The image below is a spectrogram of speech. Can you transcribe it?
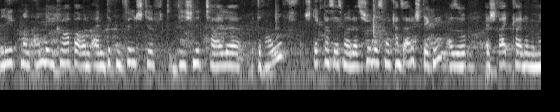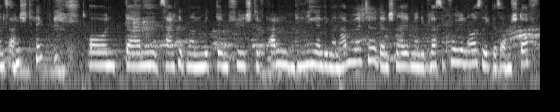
legt man an den Körper und einem dicken Filzstift die Schnittteile drauf, steckt das erstmal. Das Schöne ist, man kann es anstecken, also er schreit keiner, wenn man es ansteckt. Und dann zeichnet man mit dem Filzstift an die Linien, die man haben möchte. Dann schneidet man die Plastikfolien aus, legt das auf den Stoff.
